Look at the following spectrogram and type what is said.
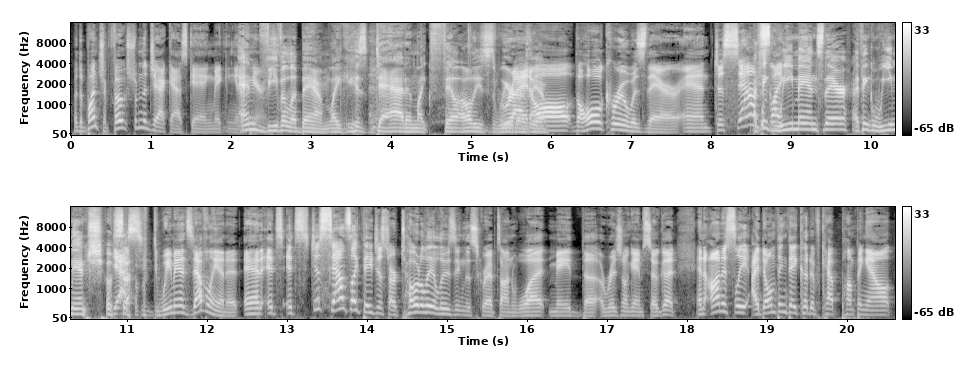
with a bunch of folks from the Jackass gang making an And appearance. Viva La Bam, like his dad and like Phil, all these weirdos. right, yeah. all the whole crew was there, and just sounds I think like Wee Man's there. I think Wee Man shows Yes, up. Wee Man's definitely in it, and it's it's just sounds like they just are totally losing the script on what made the original game so good. And honestly, I don't think they could have kept pumping out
